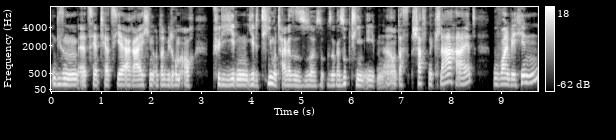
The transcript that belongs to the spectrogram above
in diesem äh, Tertiär erreichen und dann wiederum auch für die jeden, jede Team und teilweise so, so, sogar Subteam-Ebene. Und das schafft eine Klarheit, wo wollen wir hin?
